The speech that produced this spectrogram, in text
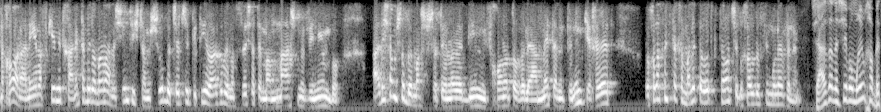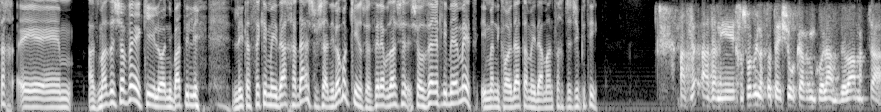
נכון, אני מסכים איתך. אני תמיד אומר לאנשים, תשתמשו בצ'אט GPT רק בנושא שאתם ממש מבינים בו. אל תשתמשו במשהו שאתם לא יודעים לבחון אותו ולאמת את הנתונים, כי אחרת הוא יכול להכניס לכם מלא טעויות קטנות שבכלל לא תשימו לב אליהן. שאז אנשים אומרים לך בטח, אה, אז מה זה שווה? כאילו, אני באתי לי, להתעסק עם מידע חדש שאני לא מכיר, שיעשה לי עבודה ש, שעוזרת לי באמת. אם אני כבר יודע את המידע, מה אני צריך את GPT? אז, אז אני, חשוב לי לעשות את האישור קו עם כולם, זה לא המצב.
